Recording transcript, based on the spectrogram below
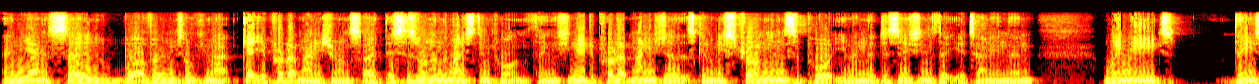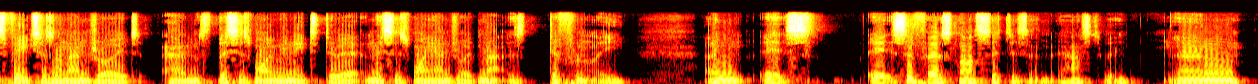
and yeah, so what have I been talking about? Get your product manager on side. This is one of the most important things. You need a product manager that's going to be strong and support you in the decisions that you're telling them. We need these features on Android, and this is why we need to do it, and this is why Android matters differently. And it's it's a first class citizen. It has to be. Um,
